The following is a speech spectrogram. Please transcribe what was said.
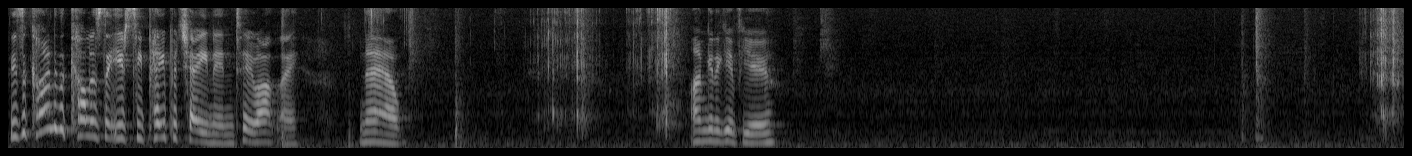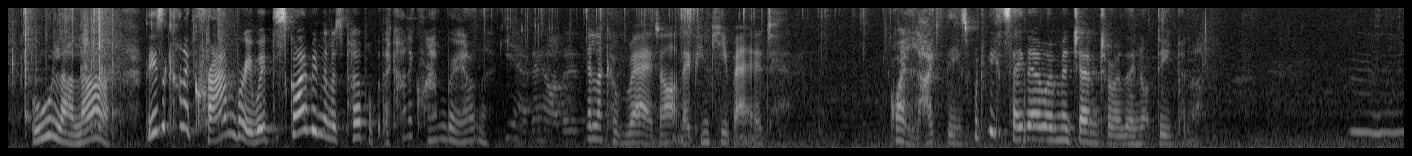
These are kind of the colours that you see paper chain in too, aren't they? Now, I'm going to give you Ooh la la. These are kind of cranberry. We're describing them as purple, but they're kind of cranberry, aren't they? Yeah, they are. They're, they're like a red, aren't they? Pinky red. Oh, I like these. Would we say they were magenta or are they not deep enough? Hmm.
